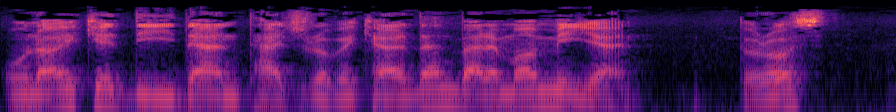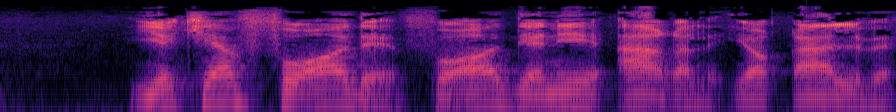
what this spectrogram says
اونایی که دیدن تجربه کردن برای ما میگن. درست؟ یکی هم فعاده فعاد یعنی عقل یا قلب.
